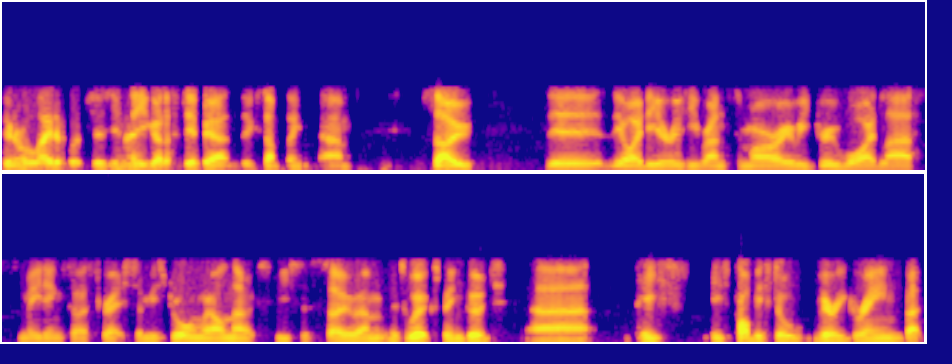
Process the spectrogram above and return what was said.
sooner or later, butchers, you know, you got to step out and do something. Um, so the the idea is he runs tomorrow. He drew wide last meeting, so I scratched him. He's drawn well, no excuses. So um, his work's been good. Uh, he's he's probably still very green, but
